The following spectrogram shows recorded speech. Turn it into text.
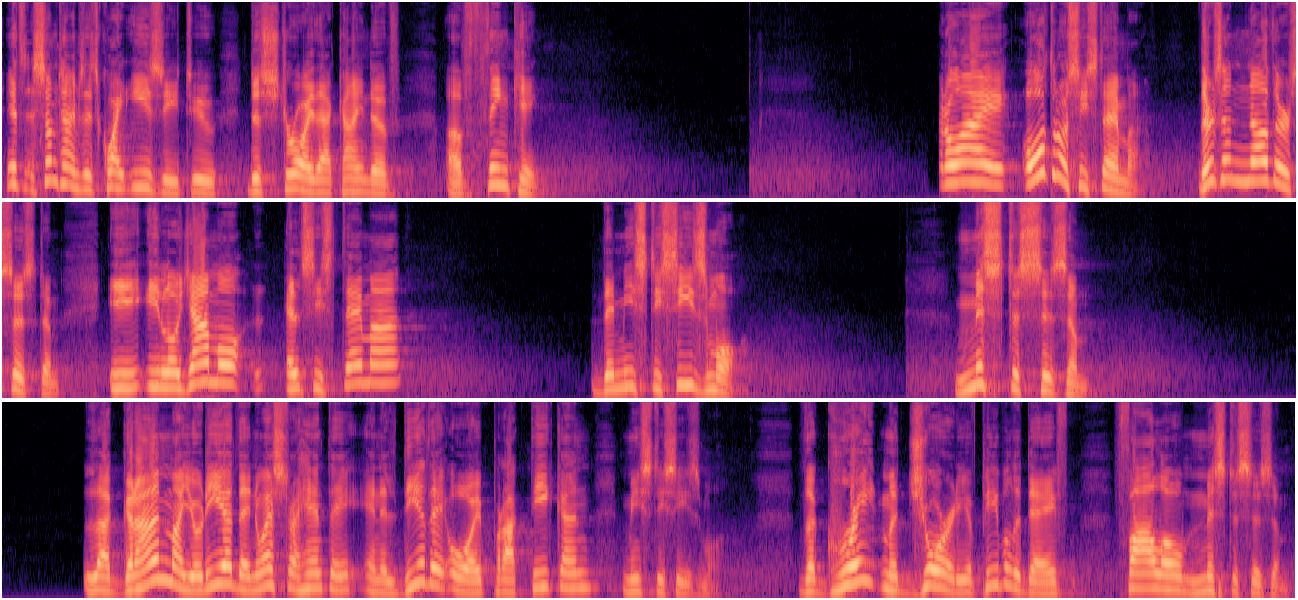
It's, sometimes it's quite easy to destroy that kind of, of thinking. Pero hay otro sistema. There's another system. Y, y lo llamo el sistema de misticismo. Mysticism. La gran mayoría de nuestra gente en el día de hoy practican misticismo. The great majority of people today follow mysticism.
